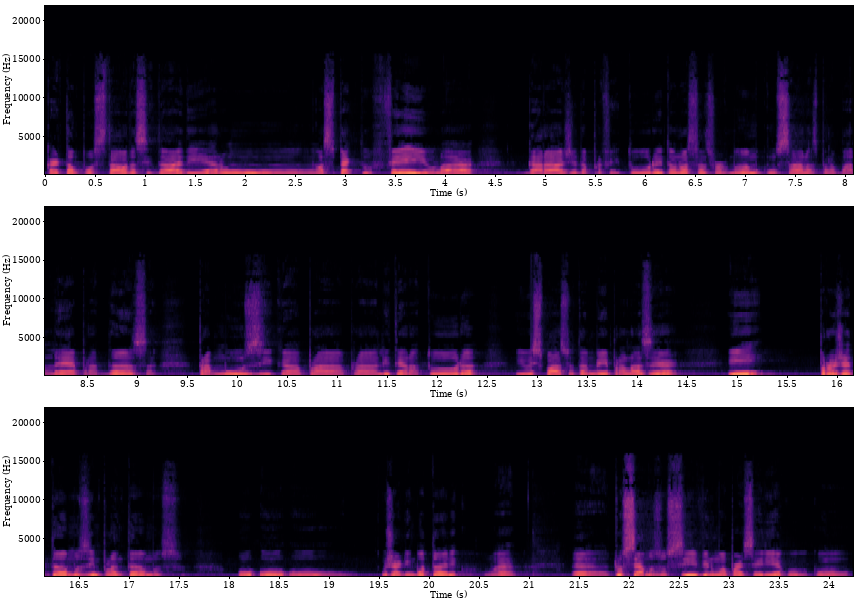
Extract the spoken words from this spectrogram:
cartão postal da cidade, e era um, um aspecto feio lá, garagem da prefeitura, então nós transformamos com salas para balé, para dança, para música, para literatura e o espaço também para lazer. E projetamos, implantamos o, o, o, o Jardim Botânico, não é? é? trouxemos o CIV numa parceria com, com,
